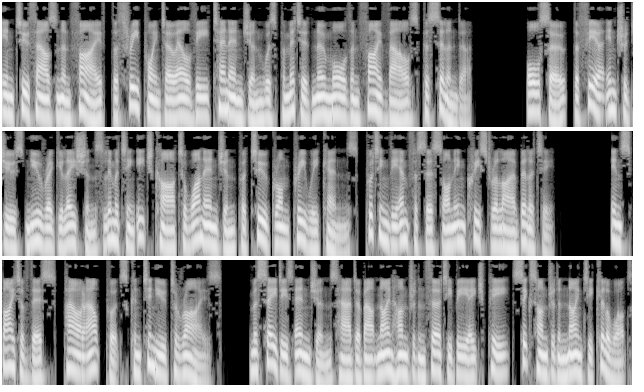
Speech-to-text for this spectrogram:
In 2005, the 3.0 LV10 engine was permitted no more than 5 valves per cylinder. Also, the FIA introduced new regulations limiting each car to one engine per two Grand Prix weekends, putting the emphasis on increased reliability. In spite of this, power outputs continued to rise. Mercedes engines had about 930 bhp 690 kilowatts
